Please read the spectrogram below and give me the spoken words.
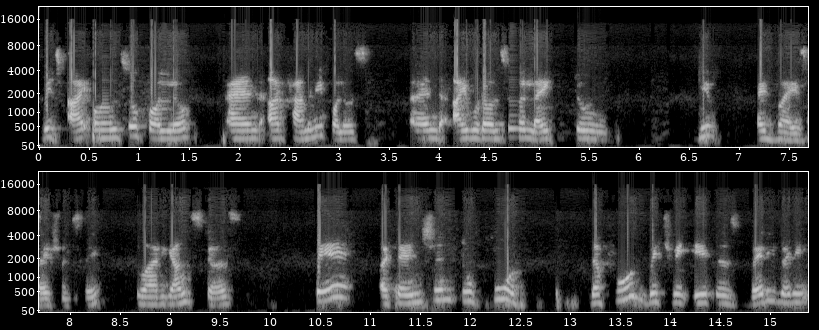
which I also follow and our family follows. And I would also like to give advice, I should say, to our youngsters. Pay attention to food. The food which we eat is very, very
